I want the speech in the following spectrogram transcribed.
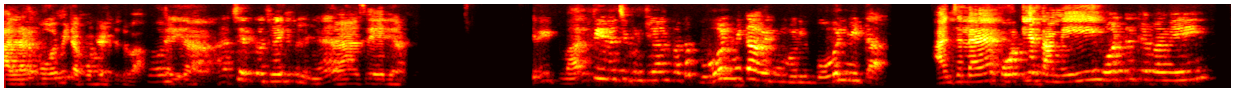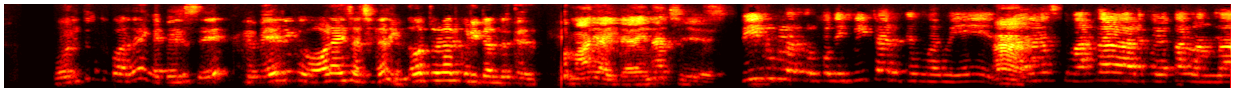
அதனால போர்மிட்டா போட்டு எடுத்துட்டு வா சரியா? சரி கொஞ்சம் வெயிட் பண்ணுங்க. ஆ, சரி சரி வர டீ வச்சு குடிக்கலாம்னு பார்த்தா போன் மீட்டா வேணும் மணி போன் மீட்டா அஞ்சல போட்டிய சாமி? போட்டிருக்கேன் மாமி ஒருத்துக்கு போறது எங்க பெருசு. வேலைக்கு ஓனாய்ஸ் ஆச்சுன்னா இன்னொருத்தர் கூட்டிட்டு வந்திருக்காரு. ஒரு மாதிரி ஆயிட்ட. என்னாச்சு? வீட்டுக்குள்ள இருக்கிற கொஞ்சம் ஹீட்டா இருக்குங்க மாமி உட்காருவாங்களா?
